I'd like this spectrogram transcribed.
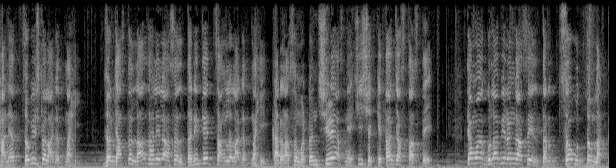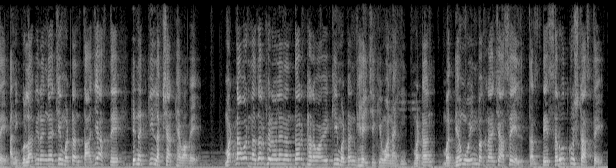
खाण्यात चविष्ट लागत नाही. जर जास्त लाल झालेलं असेल तरी ते चांगलं लागत नाही. कारण असं मटण शिळे असण्याची शक्यता जास्त असते. तेव्हा गुलाबी रंग असेल तर चव उत्तम लागते. आणि गुलाबी रंगाचे मटण ताजे असते हे नक्की लक्षात ठेवावे. मटणावर नजर फिरवल्यानंतर ठरवावे की मटण घ्यायचे किंवा नाही. मटण मध्यम वयीन बकराचे असेल तर ते सर्वोत्कृष्ट असते.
